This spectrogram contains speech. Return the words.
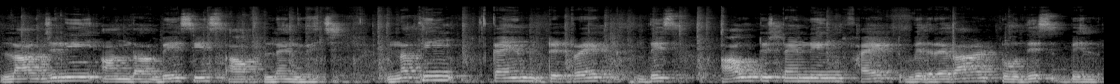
largely on the basis of language. Nothing can detract this outstanding fact with regard to this bill.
